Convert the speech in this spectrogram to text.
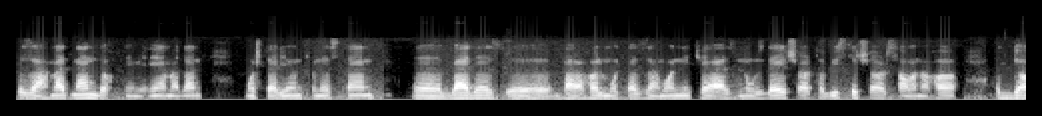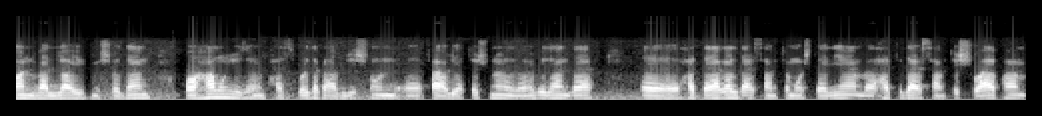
به زحمت ننداختیم. یعنی عملا مشتریان تونستن بعد از به حال مدت زمانی که از 19 4 تا 24 سامانه ها down و live می شدن همون یوزر پسورد قبلیشون فعالیتشون رو ادامه بدن و حداقل در سمت مشتری هم و حتی در سمت شعب هم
